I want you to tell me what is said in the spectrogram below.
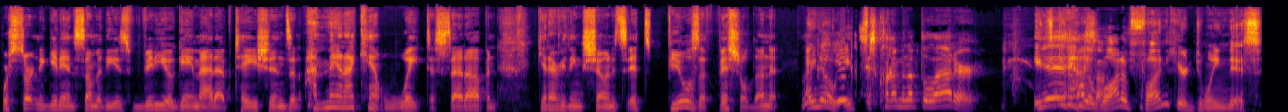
we're starting to get in some of these video game adaptations, and man, I can't wait to set up and get everything shown. It's it feels official, doesn't it? I know at you it's guys climbing up the ladder. it's Yeah. going to be a lot of fun here doing this.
